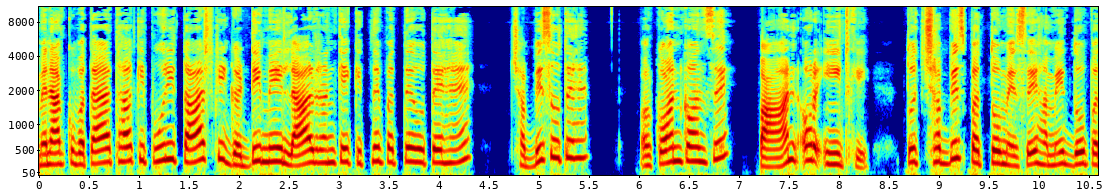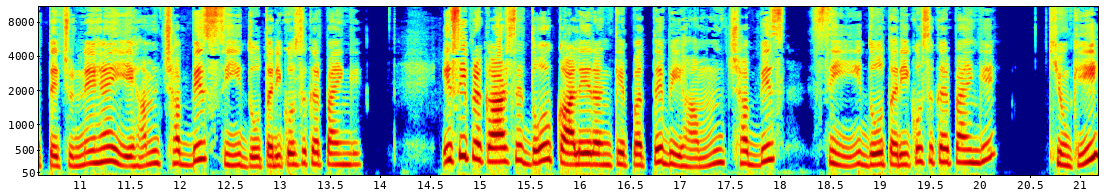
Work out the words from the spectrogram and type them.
मैंने आपको बताया था कि पूरी ताश की गड्डी में लाल रंग के कितने पत्ते होते हैं? छब्बीस होते हैं। और कौन कौन से? पान और ईंट के। तो 26 पत्तों में से हमें दो पत्ते चुनने हैं, ये हम 26 सी दो तरीकों से कर पाएँगे। इसी प्रकार से दो काले रंग के पत्ते भी हम 26 सी दो तरीकों से कर पाएँगे, क्योंकि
